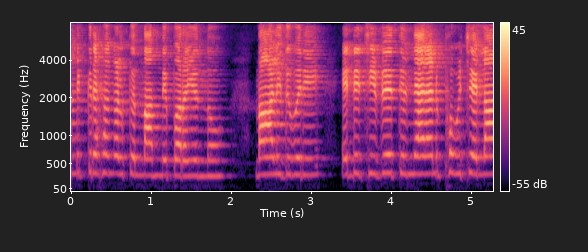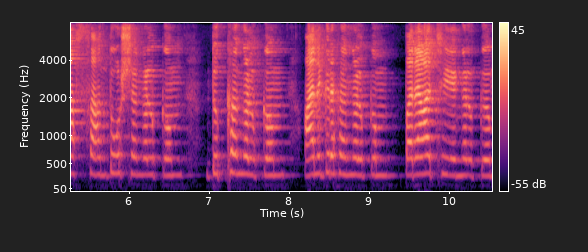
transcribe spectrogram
അനുഗ്രഹങ്ങൾക്കും നന്ദി പറയുന്നു. നാളിതുവരെ എന്റെ ജീവിതത്തിൽ ഞാൻ അനുഭവിച്ച എല്ലാ സന്തോഷങ്ങൾക്കും ദുഃഖങ്ങൾക്കും അനുഗ്രഹങ്ങൾക്കും പരാജയങ്ങൾക്കും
